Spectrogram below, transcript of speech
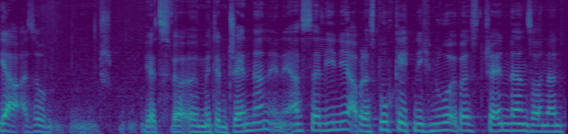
Ja, also jetzt äh, mit dem Gendern in erster Linie. Aber das Buch geht nicht nur über das Gendern, sondern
